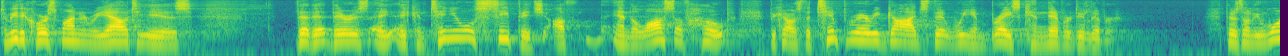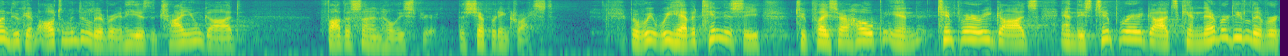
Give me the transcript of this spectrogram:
To me, the corresponding reality is that, that there is a, a continual seepage of, and the loss of hope because the temporary gods that we embrace can never deliver. There's only one who can ultimately deliver, and he is the triune God, Father, Son, and Holy Spirit, the shepherd in Christ. But we, we have a tendency to place our hope in temporary gods, and these temporary gods can never deliver,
